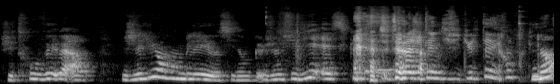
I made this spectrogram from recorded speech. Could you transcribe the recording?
J'ai trouvé. Bah, j'ai lu en anglais aussi, donc je me suis dit, est-ce que... tu t'es rajouté une difficulté Non,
